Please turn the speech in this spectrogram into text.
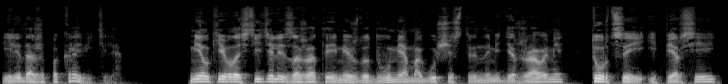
или даже покровителя. Мелкие властители, зажатые между двумя могущественными державами, Турцией и Персией,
